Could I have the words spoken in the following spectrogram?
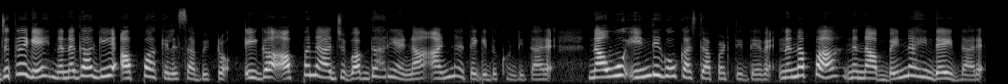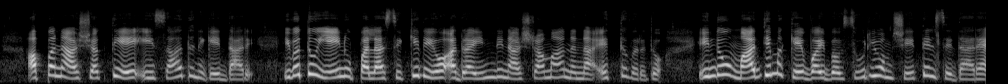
ಜೊತೆಗೆ ನನಗಾಗಿ ಅಪ್ಪ ಕೆಲಸ ಬಿಟ್ರು. ಈಗ ಅಪ್ಪನ ಜವಾಬ್ದಾರಿಯನ್ನ ಅಣ್ಣ ತೆಗೆದುಕೊಂಡಿದ್ದಾರೆ. ನಾವು ಇಂದಿಗೂ ಕಷ್ಟಪಡ್ತಿದ್ದೇವೆ. ನನ್ನಪ್ಪ ನನ್ನ ಬೆನ್ನ ಹಿಂದೆ ಇದ್ದಾರೆ. ಅಪ್ಪನ ಶಕ್ತಿಯೇ ಈ ಸಾಧನೆಗೆ ದಾರಿ. ಇವತ್ತು ಏನು ಫಲ ಸಿಕ್ಕಿದೆಯೋ ಅದರ ಹಿಂದಿನ ಶ್ರಮ ನನ್ನ ಎತ್ತವರದು ಇಂದು ಮಾಧ್ಯಮಕ್ಕೆ ವೈಭವ್ ಸೂರ್ಯವಂಶಿ ತಿಳಿಸಿದ್ದಾರೆ.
